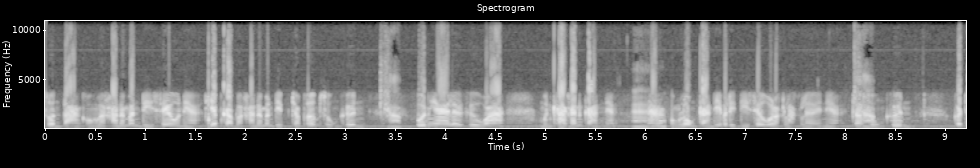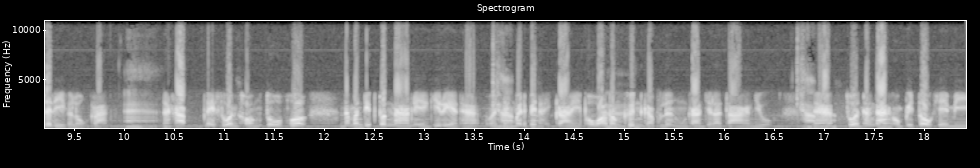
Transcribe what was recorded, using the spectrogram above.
ส่วนต่างของราคาน้ำมันดีเซลเนี่ยเทียบกับราคาน้ำมันดิบจะเพิ่มสูงขึ้นครับพูดง่ายๆเลยคือว่าเหมือนค่ากันกันเนี่ยอ่านนะของโรงกลันที่ผลิตดีเซลหลักๆเลยเนี่ยจะครับสูงขึ้น ก็จะดีกับโรงกลั่นอ่านะครับในส่วนของตัวพวกน้ำมันดิบต้นน้ำเนี่ยอย่างที่เรียนฮะมันครัยับงไม่ได้ไปไหนไกล เพราะว่าต้องอ่าขึ้นกับเรื่องของการเจรจากันอยู่ครับนะฮะส่วนทางด้านของปิโตรเคมี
